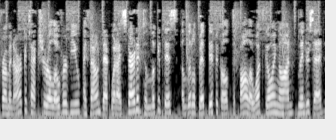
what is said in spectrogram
From an architectural overview, I found that when I started to look at this, a little bit difficult to follow what's going on, Linder said.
